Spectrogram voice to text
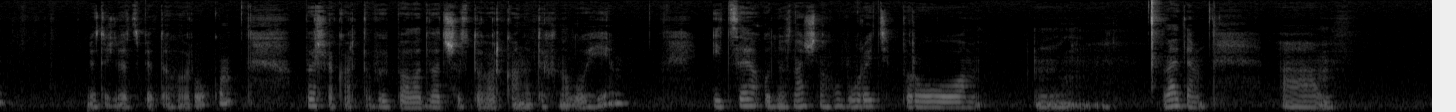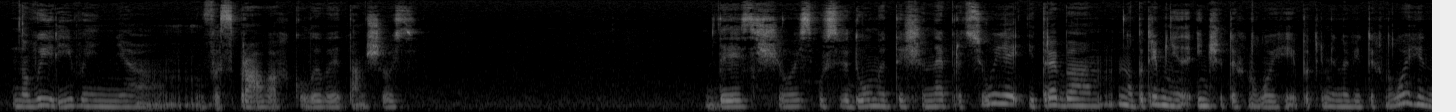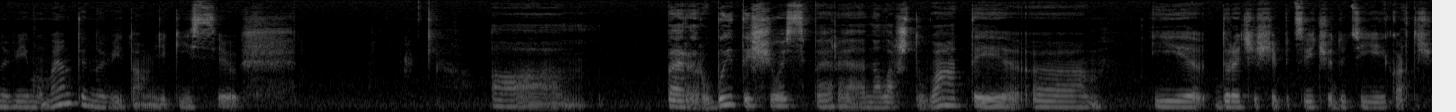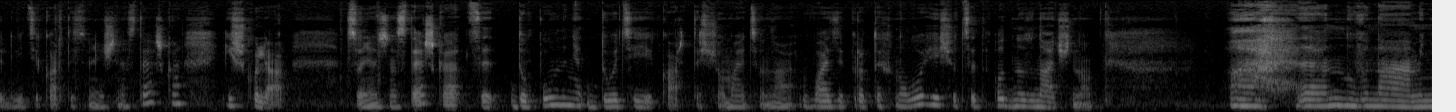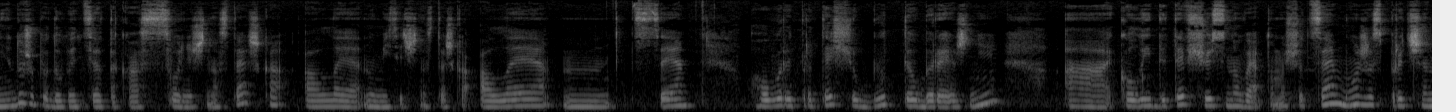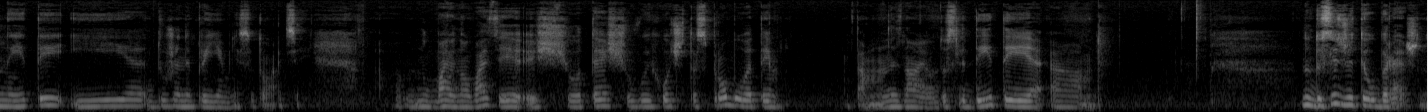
2025 року. Перша карта випала 26-го аркану технології, і це однозначно говорить про, знаєте, новий рівень в справах, коли ви там щось десь щось усвідомити, що не працює, і треба, ну, потрібні інші технології, потрібні нові технології, нові моменти, нові там якісь е, а, переробити щось, переналаштувати. Е, і, до речі, ще підсвічує до цієї карти, що дві ці карти сонячна стежка і школяр. Сонячна стежка це доповнення до цієї карти, що мається на увазі про технології, що це однозначно. Е, ну, вона мені не дуже подобається така сонячна стежка, але ну, місячна стежка, але це говорить про те, що будьте обережні, коли йдете в щось нове, тому що це може спричинити і дуже неприємні ситуації. Ну, маю на увазі, що те, що ви хочете спробувати, там, не знаю, дослідити. Ну, досліджуйте обережно,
